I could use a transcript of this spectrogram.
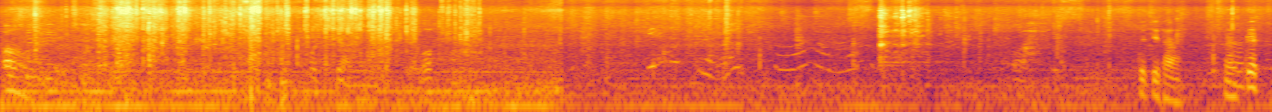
없는 거. 끝이 다. 응, 끝.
